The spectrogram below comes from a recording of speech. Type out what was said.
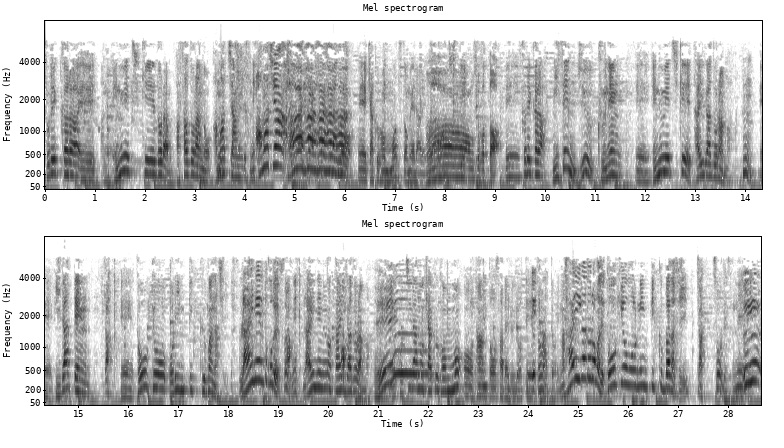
それから、えーあの、NHK ドラマ、朝ドラのアマちゃんですね。あまちゃん？はいはいはいはいはい。えー脚本も務められておりああ、ま面白かった。して、えーそれから2019年、えー NHK 大河ドラマ、うん。えー、伊田天、あ、えー東京オリンピック話、来年ってことですか？ね。来年の大河ドラマ。あへーこちらの脚本もお担当される予定となっております。大河ドラマで東京オリンピック話？あ、そうですね。え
